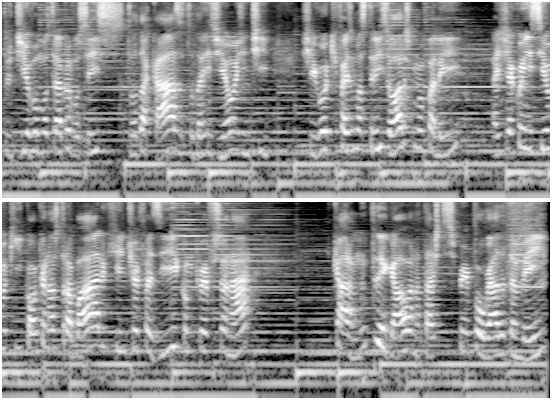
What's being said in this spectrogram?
outro dia eu vou mostrar para vocês toda a casa, toda a região. A gente chegou aqui faz umas 3 horas, como eu falei, a gente já conheceu aqui qual que é o nosso trabalho, o que a gente vai fazer, como que vai funcionar. Cara, muito legal, a Natasha tá super empolgada também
